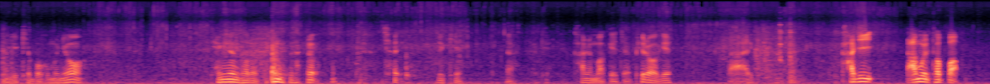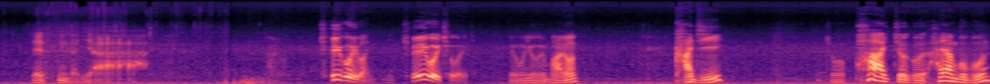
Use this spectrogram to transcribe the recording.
자, 이렇게, 먹으면요. 백년 살아, 백년 살아. 자, 이렇게. 간을 자, 필요하게. 자, 이렇게. 가지, 나물 덮밥. 됐습니다. 이야. 최고의 반, 최고의 최고의. 여기 여기 봐요. 가지, 저 파 있죠 그 하얀 부분,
